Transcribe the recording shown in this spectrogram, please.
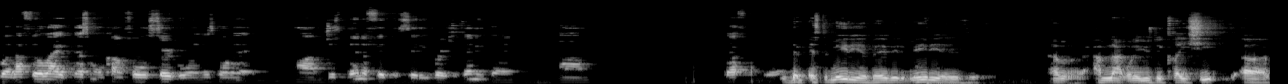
but I feel like that's going to come full circle and it's going to um, just benefit the city versus anything. Um, definitely. Yeah. It's the media, baby. The media is. I'm, I'm not going to use the cliche, uh, uh,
